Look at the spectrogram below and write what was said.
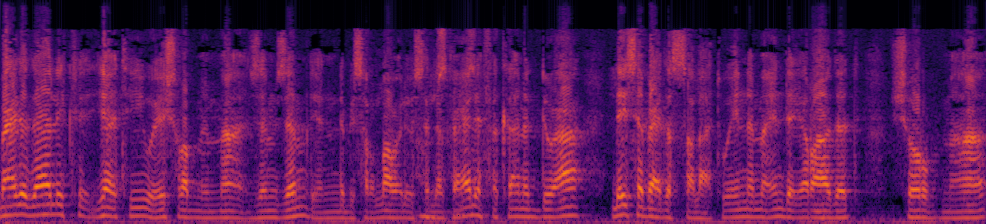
وبعد ذلك يأتي ويشرب من ماء زمزم لأن النبي صلى الله عليه وسلم فعله فكان الدعاء ليس بعد الصلاة وإنما عند إرادة شرب ماء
